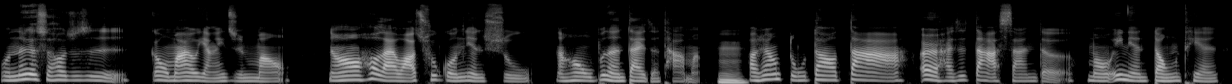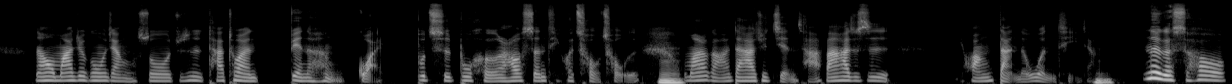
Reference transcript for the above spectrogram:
我那个时候就是跟我妈有养一只猫，然后后来我要出国念书，然后我不能带着它嘛，嗯好像读到大二还是大三的某一年冬天，然后我妈就跟我讲说，就是它突然变得很怪，不吃不喝，然后身体会臭臭的。嗯我妈就赶快带她去检查，反正她就是黄疸的问题，这样。嗯那个时候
